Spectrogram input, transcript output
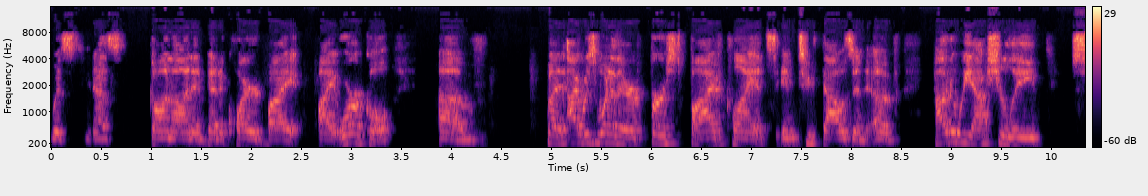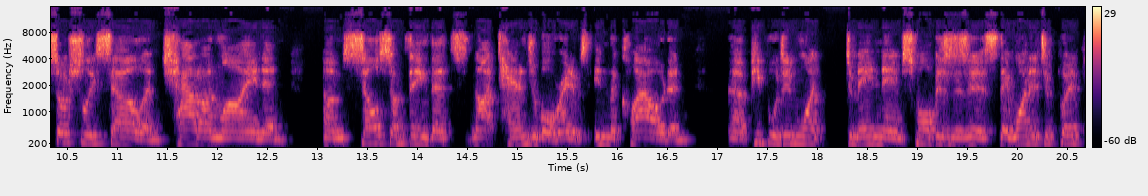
was you know, has gone on and been acquired by by Oracle. Um, but I was one of their first five clients in 2000 of how do we actually socially sell and chat online and um, sell something that's not tangible, right? It was in the cloud and uh, people didn't want domain names, small businesses, they wanted to put,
